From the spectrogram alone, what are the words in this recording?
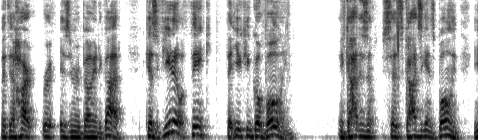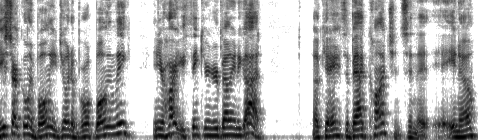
but the heart re- is in rebellion to God. Because if you don't think that you can go bowling, and God doesn't says God's against bowling, and you start going bowling, you join a bowling league, in your heart you think you're in rebellion to God. Okay, it's a bad conscience, and it, you know.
